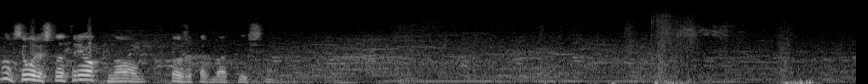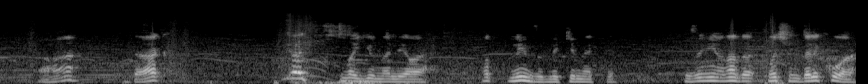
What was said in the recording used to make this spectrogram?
ну всего лишь на трех, но тоже как бы отлично. Ага, так. твою налево. Вот линза для Кинекта. За нее надо очень далеко.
